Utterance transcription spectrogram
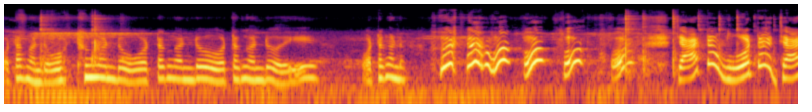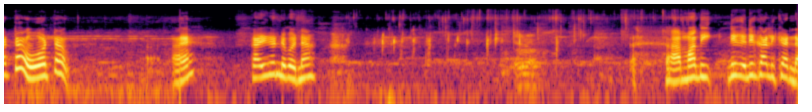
ഓട്ടം കണ്ടു ഓട്ടം കണ്ടു ഓട്ടം കണ്ടു ഓട്ടം കണ്ടു? ഏ ഓട്ടം കണ്ടു. ചാട്ടം ഓട്ടം ചാട്ടം ഓട്ടം. ഏ? കഴുകണ്ട പിന്നെ ആ മതി. ഇനി ഇനി കളിക്കണ്ട.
